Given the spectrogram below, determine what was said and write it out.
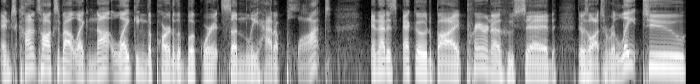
and kind of talks about like not liking the part of the book where it suddenly had a plot. And that is echoed by Prerna, who said there's a lot to relate to.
